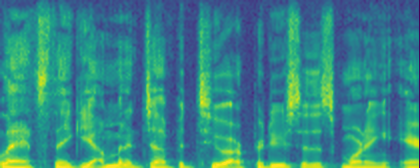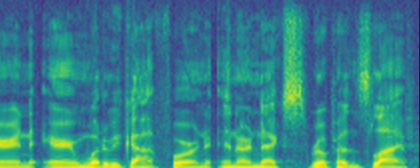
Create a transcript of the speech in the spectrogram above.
Lance, thank you. I'm going to jump into our producer this morning, Aaron. Aaron, what do we got for in, in our next Real Presence Live?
